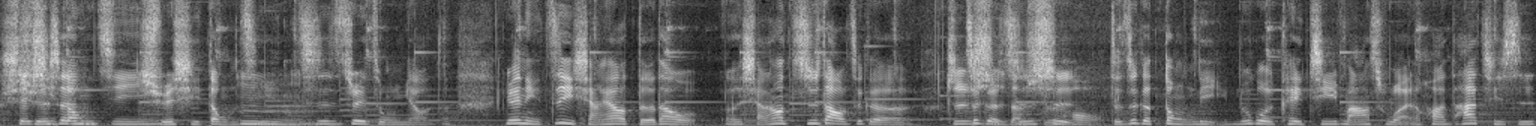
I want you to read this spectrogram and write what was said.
学习动机，学习动机是最重要的。因为你自己想要得到呃，想要知道这个知识的时候的这个动力，如果可以激发出来的话，他其实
